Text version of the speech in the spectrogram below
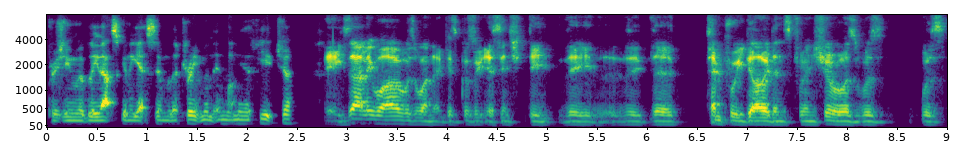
presumably that's going to get similar treatment in the near future. Exactly what I was wondering, because yes, the, the the the temporary guidance for insurers was was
